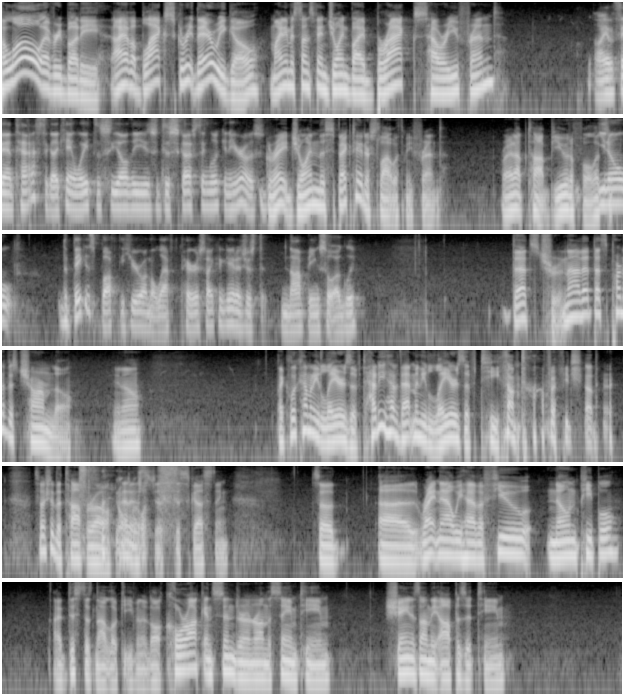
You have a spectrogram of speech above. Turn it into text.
Hello, everybody. I have a black screen. There we go. My name is Sunsfan, joined by Brax. How are you, friend? I am fantastic. I can't wait to see all these disgusting looking heroes. Great. Join the spectator slot with me, friend. Right up top. Beautiful. Let's you know, the biggest buff the hero on the left Parasite could get is just not being so ugly. That's true. Nah, that that's part of his charm, though. You know, like look how many layers of. How do you have that many layers of teeth on top of each other? Especially the top row. That know. is just disgusting. So, uh, right now we have a few known people. This does not look even at all. Korok and Synderen are on the same team. Shane is on the opposite team.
